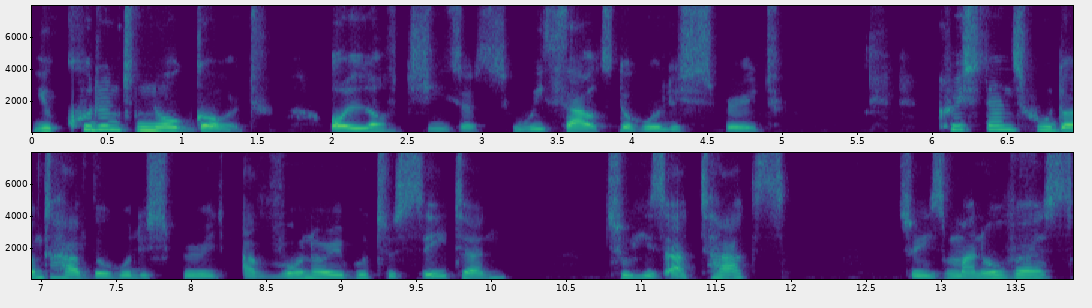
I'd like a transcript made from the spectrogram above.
You couldn't know God or love Jesus without the Holy Spirit. Christians who don't have the Holy Spirit are vulnerable to Satan, to his attacks, to his maneuvers,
